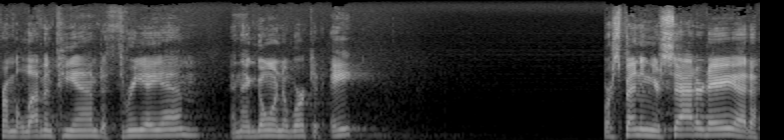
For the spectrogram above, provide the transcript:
from 11 p.m. to 3 a.m., and then going to work at 8, or spending your Saturday at a,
